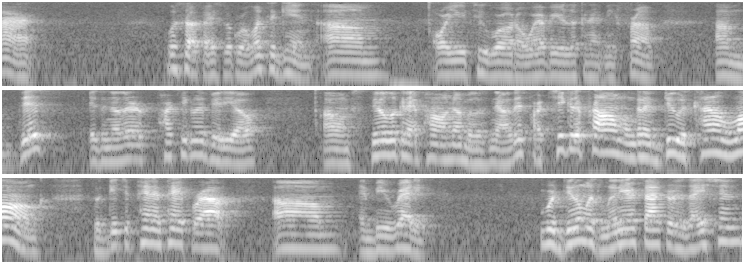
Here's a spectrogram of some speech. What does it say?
Alright. What's up, Facebook world? Once again, um, or YouTube world, or wherever you're looking at me from. Um, this is another particular video. Um, I'm still looking at polynomials. Now, this particular problem I'm going to do is kind of long. So get your pen and paper out um, and be ready. We're dealing with linear factorization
